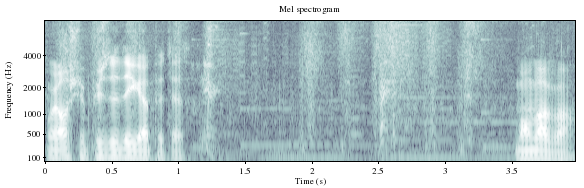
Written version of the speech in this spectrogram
Ou alors je fais plus de dégâts peut-être. Bon, on va voir.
